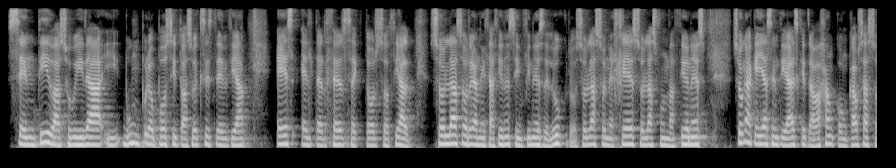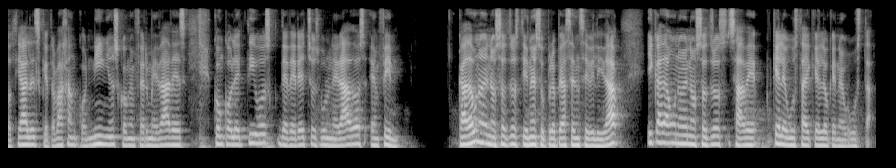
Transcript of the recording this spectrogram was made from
sentido a su vida y un propósito a su existencia es el tercer sector social. Son las organizaciones sin fines de lucro, son las ONGs, son las fundaciones, son aquellas entidades que trabajan con causas sociales, que trabajan con niños, con enfermedades, con colectivos de derechos vulnerados, en fin. Cada uno de nosotros tiene su propia sensibilidad y cada uno de nosotros sabe qué le gusta y qué es lo que no gusta.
